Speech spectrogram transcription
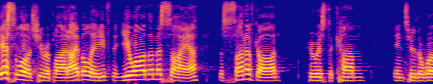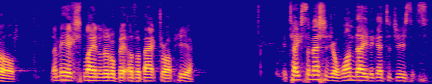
Yes, Lord, she replied. I believe that you are the Messiah, the Son of God, who is to come into the world. Let me explain a little bit of a backdrop here. It takes the messenger one day to get to Jesus.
